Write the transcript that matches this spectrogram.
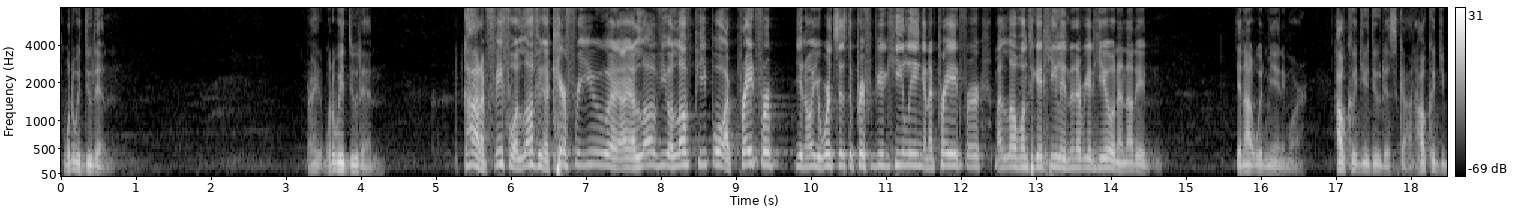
What do we do then? Right? What do we do then? God, I'm faithful, I'm loving, I care for you, I, I love you, I love people. I prayed for you know, your word says to pray for healing, and I prayed for my loved one to get healing and they never get healed, and now they, they're not with me anymore. How could you do this, God? How could you,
